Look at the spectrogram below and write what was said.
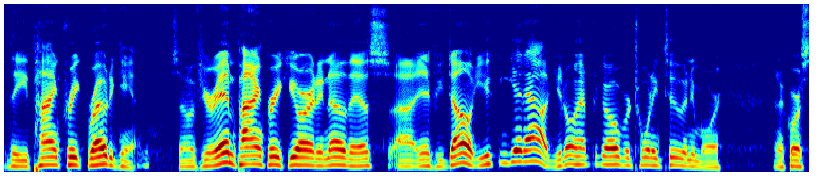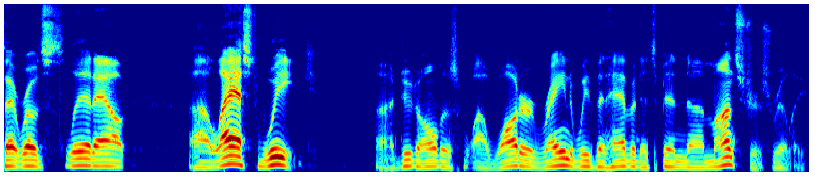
the Pine Creek Road again. So if you're in Pine Creek, you already know this. Uh, if you don't, you can get out. You don't have to go over 22 anymore. And of course, that road slid out uh, last week uh, due to all this uh, water and rain that we've been having. It's been uh, monstrous, really.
